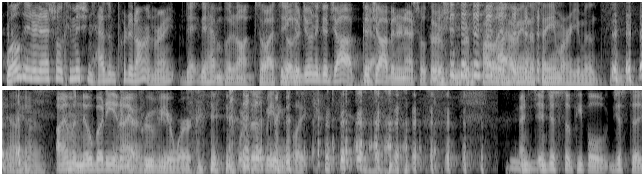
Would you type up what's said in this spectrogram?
Well, the International Commission hasn't put it on, right? they, they haven't put it on, so I think So they're doing a good job. Good Yeah. job, International Commission. They're probably having the same arguments. And, Yeah. yeah. I am a nobody, and I Again, approve of your work. What are those meetings like? and and just so people just to,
